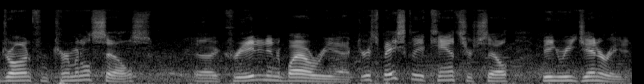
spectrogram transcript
drawn from terminal cells uh, created in a bioreactor. It's basically a cancer cell being regenerated.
